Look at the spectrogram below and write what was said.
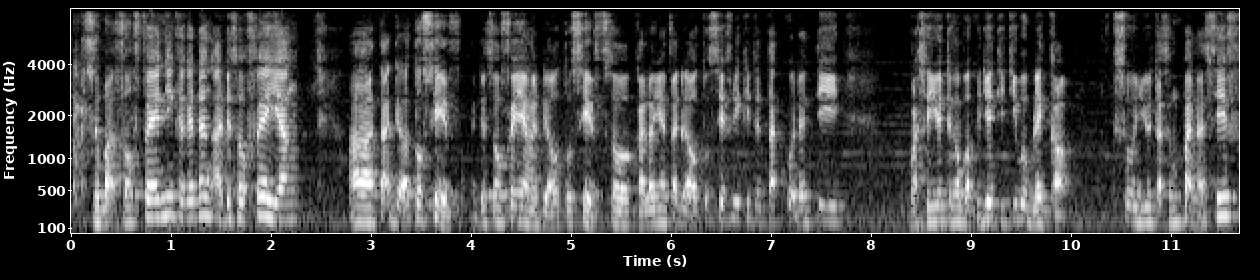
Sebab software ni kadang-kadang ada software yang uh, tak ada auto save ada software yang ada auto save so kalau yang tak ada auto save ni kita takut nanti masa you tengah buat kerja tiba-tiba blackout. So you tak sempat nak save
